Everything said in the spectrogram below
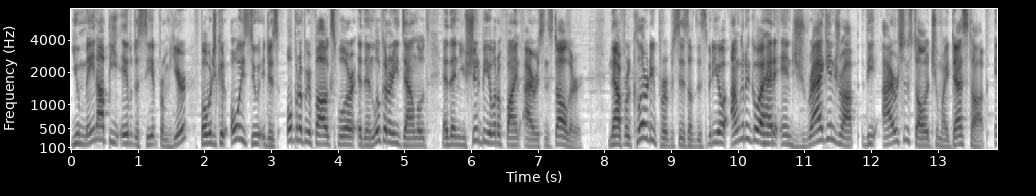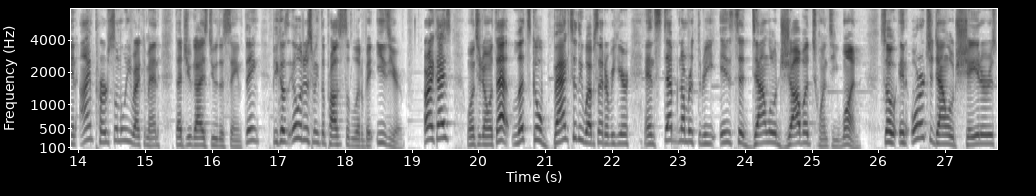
you may not be able to see it from here, but what you could always do is just open up your file explorer and then look underneath downloads, and then you should be able to find Iris installer. Now for clarity purposes of this video, I'm going to go ahead and drag and drop the Iris installer to my desktop. And I personally recommend that you guys do the same thing because it will just make the process a little bit easier. Alright guys, once you're done with that, let's go back to the website over here and step number three is to download Java 21. So in order to download shaders,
